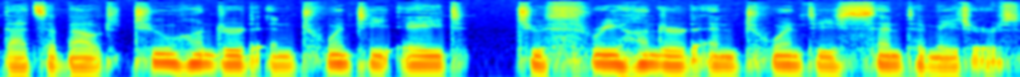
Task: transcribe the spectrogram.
That's about 228 to 320 centimeters.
